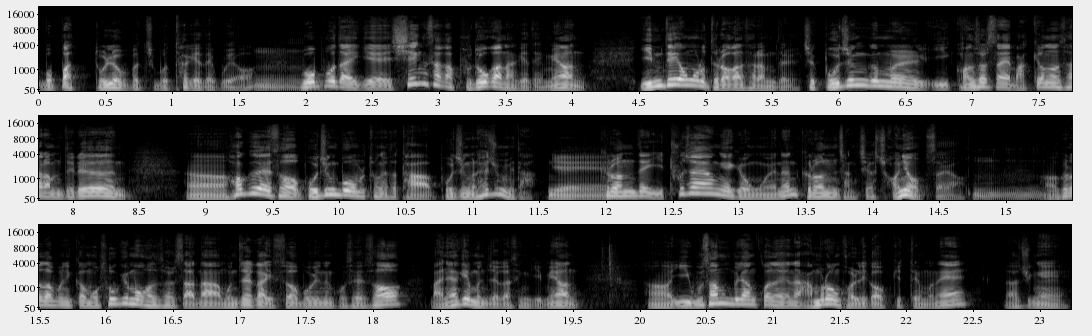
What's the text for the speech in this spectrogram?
못 받, 돌려받지 못하게 되고요. 음. 무엇보다 이게 시행사가 부도가 나게 되면 임대용으로 들어간 사람들, 즉 보증금을 이 건설사에 맡겨놓은 사람들은 어, 허그에서 보증보험을 통해서 다 보증을 해줍니다. 예. 그런데 이 투자형의 경우에는 그런 장치가 전혀 없어요. 음. 어, 그러다 보니까 뭐 소규모 건설사나 문제가 있어 보이는 곳에서 만약에 문제가 생기면 어, 이 우산 분양권에는 아무런 권리가 없기 때문에 나중에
